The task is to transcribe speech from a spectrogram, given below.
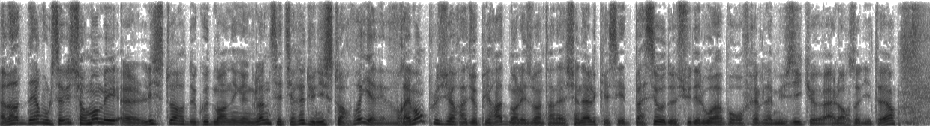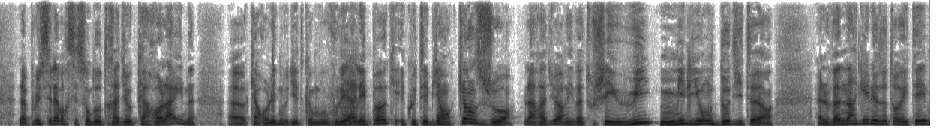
Alors, d'ailleurs, vous le savez sûrement, mais euh, l'histoire de Good Morning England s'est tirée d'une histoire vraie. Il y avait vraiment plusieurs radios pirates dans les eaux internationales qui essayaient de passer au-dessus des lois pour offrir de la musique euh, à leurs auditeurs. La plus célèbre, c'est sans doute Radio Caroline. Euh, Caroline, vous dites comme vous voulez. À l'époque, écoutez bien, en 15 jours, la radio arrive à toucher 8 millions d'auditeurs. Elle va narguer les autorités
